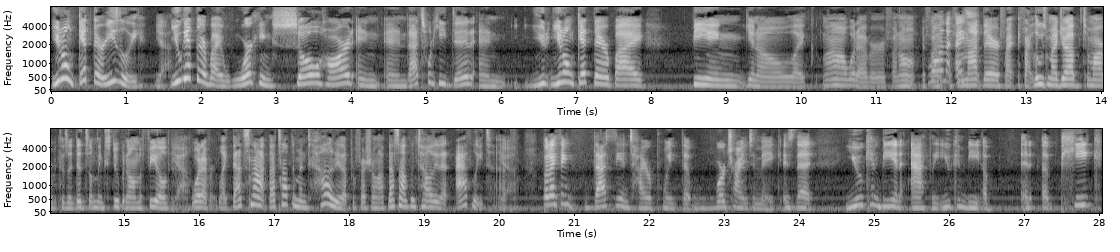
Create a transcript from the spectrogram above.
You don't get there easily. Yeah. You get there by working so hard and and that's what he did and you you don't get there by being, you know, like, ah, whatever. If I don't if, Well, I if I, I'm not there, if I if I lose my job tomorrow because I did something stupid on the field, Yeah. whatever. Like that's not that's not the mentality that professional that's not the mentality that athletes have. Yeah. But I think that's the entire point that we're trying to make is that you can be an athlete, you can be a an, a peak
